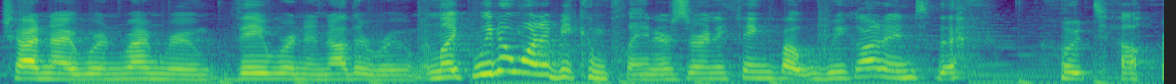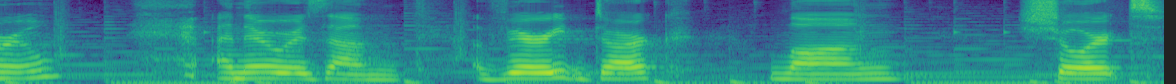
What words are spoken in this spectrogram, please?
Chad and I were in one room, they were in another room. And like, we don't want to be complainers or anything, but we got into the hotel room and there was um, a very dark, long, short,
